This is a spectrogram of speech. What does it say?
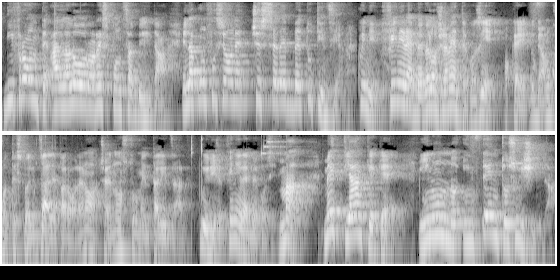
di fronte alla loro responsabilità e la confusione cesserebbe tutti insieme. Quindi finirebbe velocemente così, ok? Dobbiamo contestualizzare le parole, no? Cioè non strumentalizzarle. Lui dice finirebbe così, ma Metti anche che in un intento suicida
